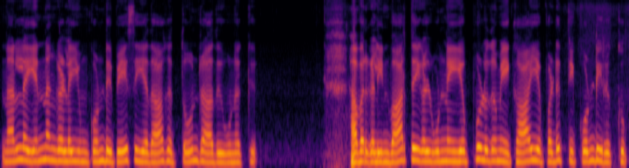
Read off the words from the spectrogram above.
நல்ல எண்ணங்களையும் கொண்டு பேசியதாக தோன்றாது உனக்கு. அவர்களின் வார்த்தைகள் உன்னை எப்பொழுதுமே காயப்படுத்தி கொண்டிருக்கும்.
